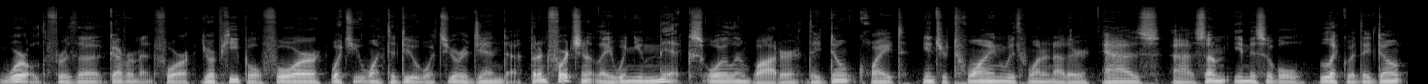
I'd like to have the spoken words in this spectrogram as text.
world, for the government, for your people, for what you want to do, what's your agenda. But unfortunately, when you mix oil and water, they don't quite intertwine with one another as uh, some immiscible liquid. They don't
